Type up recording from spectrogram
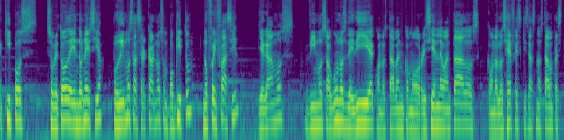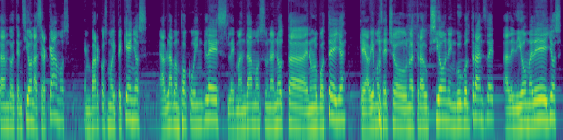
equipos, sobre todo de Indonesia. Pudimos acercarnos un poquito. No fue fácil. Llegamos, vimos algunos de día cuando estaban como recién levantados, cuando los jefes quizás no estaban prestando atención. Acercamos en barcos muy pequeños. Hablaba un poco inglés. Le mandamos una nota en una botella que habíamos hecho una traducción en Google Translate al idioma de ellos,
